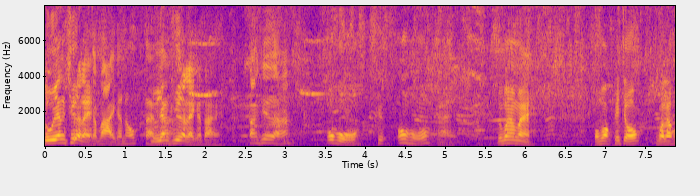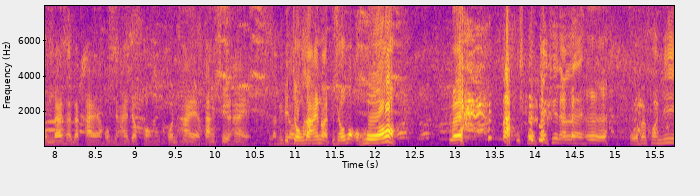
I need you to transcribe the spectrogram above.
รู้ยังชื่ออะไรกระต่ายกับนกแต่รู้ยังชื่ออะไรกระต่าย ตั้งชื่อเหรอโอ้โหชื่อโอ้โห ใช่รู้ไหมทำไมผมบอกพี่โจ๊กเวลาผมได้สัตว์จากใครอะผมจะให้เจ้าของคนให้อะตั้งชื่อให้แล้วพี่พี่โจ๊โจ๊กกตั้งให้หน่อยพี่โจ๊กบอกโอ้โห เลยตั้งตั้งชื่อนั้นเลยเออโอ้เป็นคนที่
